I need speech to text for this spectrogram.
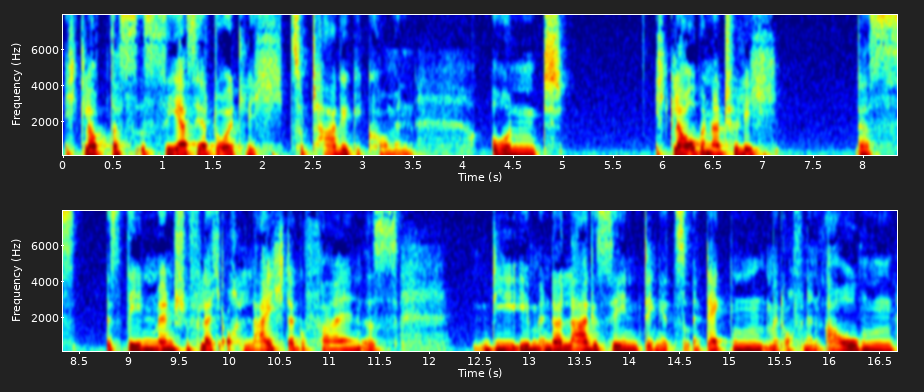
Ich glaube, das ist sehr sehr deutlich zutage gekommen und ich glaube natürlich, dass es den Menschen vielleicht auch leichter gefallen ist, die eben in der Lage sind, Dinge zu entdecken, mit offenen Augen,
